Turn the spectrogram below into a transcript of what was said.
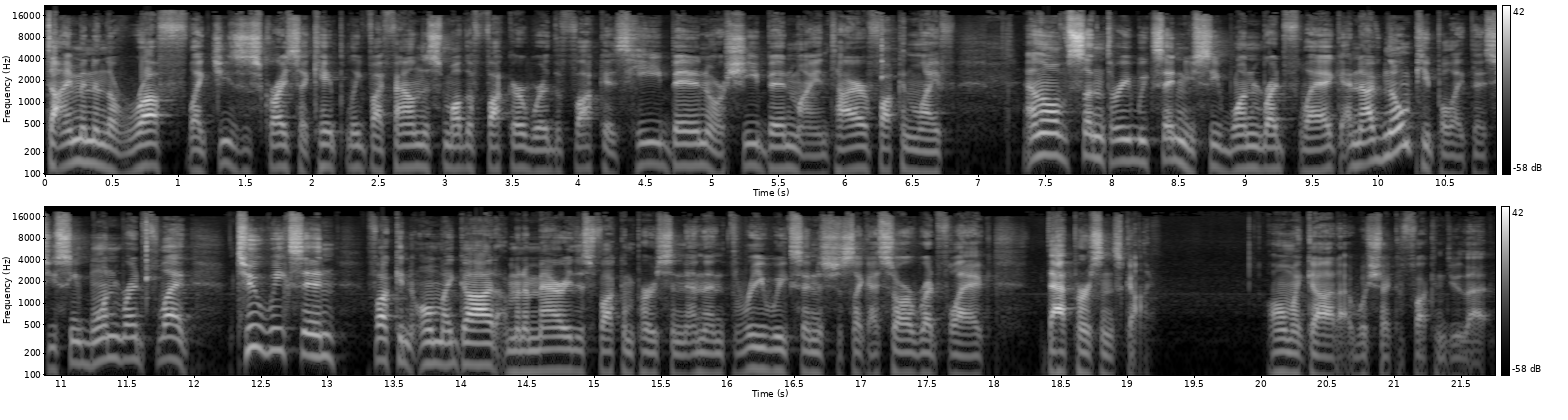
diamond in the rough. Like Jesus Christ, I can't believe I found this motherfucker. Where the fuck has he been or she been my entire fucking life? And all of a sudden, three weeks in, you see one red flag. And I've known people like this. You see one red flag. Two weeks in, fucking, oh my God, I'm going to marry this fucking person. And then three weeks in, it's just like I saw a red flag. That person's gone. Oh my God, I wish I could fucking do that.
